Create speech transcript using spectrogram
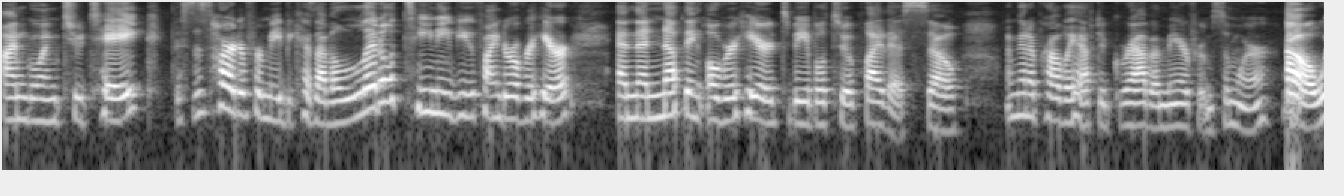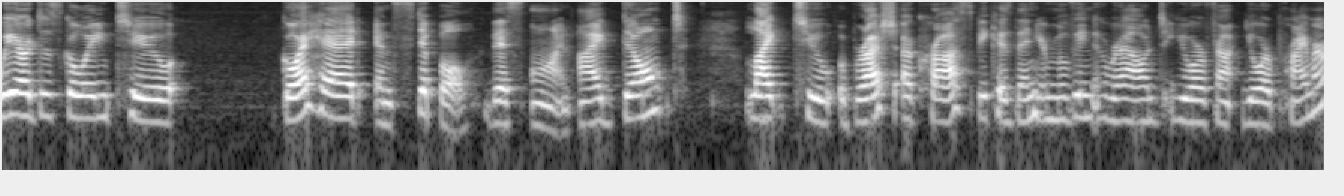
I'm going to take, this is harder for me because I have a little teeny viewfinder over here and then nothing over here to be able to apply this. So I'm gonna probably have to grab a mirror from somewhere. So we are just going to go ahead and stipple this on. I don't like to brush across because then you're moving around your your primer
